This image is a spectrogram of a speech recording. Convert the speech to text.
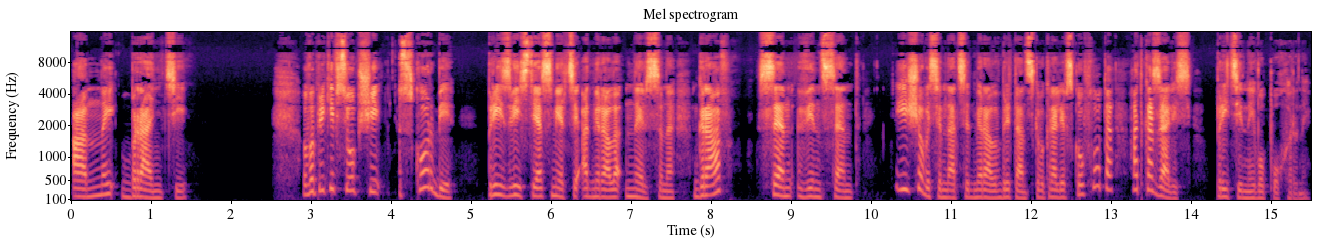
Анной Бранти. Вопреки всеобщей скорби при известии о смерти адмирала Нельсона, граф Сен-Винсент и еще 18 адмиралов британского королевского флота отказались прийти на его похороны.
